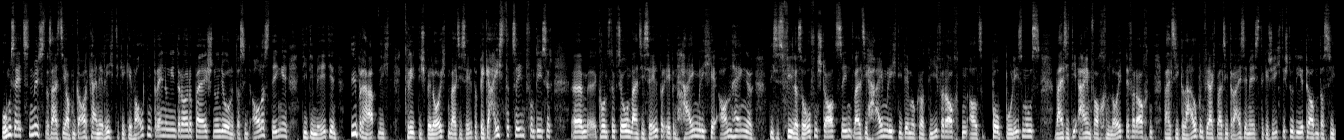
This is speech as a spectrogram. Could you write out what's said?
umsetzen müssen. Das heißt, sie haben gar keine richtige Gewaltentrennung in der Europäischen Union. Und das sind alles Dinge, die die Medien überhaupt nicht kritisch beleuchten, weil sie selber begeistert sind von dieser ähm, Konstruktion, weil sie selber eben heimliche Anhänger dieses Philosophenstaats sind, weil sie heimlich die Demokratie verachten als Populismus, weil sie die einfachen Leute verachten, weil sie glauben, vielleicht weil sie drei Semester Geschichte studiert haben, dass sie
